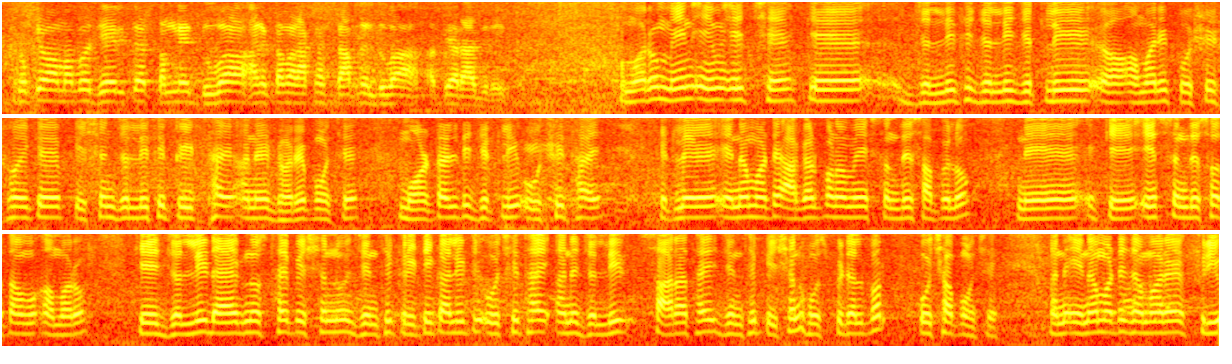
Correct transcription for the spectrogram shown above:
શું કહેવા માગો? જે રીતે તમને દુઆ અને તમારા આખા સ્ટાફને દુવા અત્યારે આવી રહી છે. અમારું મેઇન એમ એ જ છે કે જલ્દીથી જલ્દી જેટલી અમારી કોશિશ હોય કે પેશન્ટ જલ્દીથી ટ્રીટ થાય અને ઘરે પહોંચે. મોર્ટાલિટી જેટલી ઓછી થાય એટલે એના માટે આગળ પણ અમે એક સંદેશ આપેલો ને કે એ જ સંદેશો હતો અમારો કે જલ્દી ડાયગ્નોઝ થાય પેશન્ટનું જેનાથી ક્રિટિકાલિટી ઓછી થાય અને જલ્દી સારા થાય, જેનાથી પેશન્ટ હોસ્પિટલ પર ઓછા પહોંચે. અને એના માટે જ અમારે ફ્રી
